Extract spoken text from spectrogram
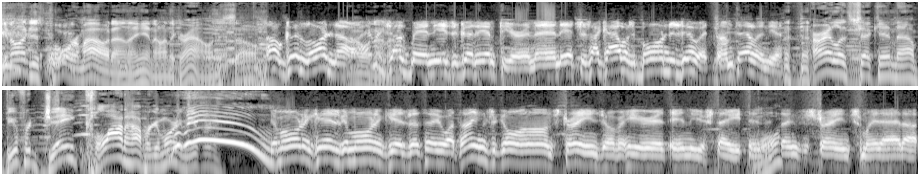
You don't want to just pour them out on the you know on the ground. So Oh, good lord, no! No, Every no, no. jug band needs a good emptier, and, and it's just like I was born to do it. I'm telling you. all right, let's check in now. Buford J. Clodhopper. Good morning, Buford. Woo! Good morning, kids. Good morning, kids. I tell you what, things are going on strange over here at, in the estate. And What? Things are strange. Somebody that, uh,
